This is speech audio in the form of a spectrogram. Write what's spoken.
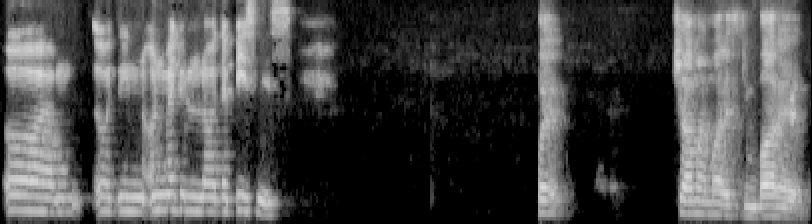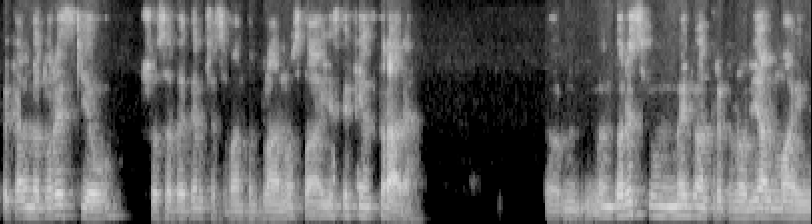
um, din, în mediul de business? Păi, cea mai mare schimbare pe care mi-o doresc eu și o să vedem ce se va întâmpla anul ăsta, este filtrarea. Îmi doresc un mediu antreprenorial mai,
